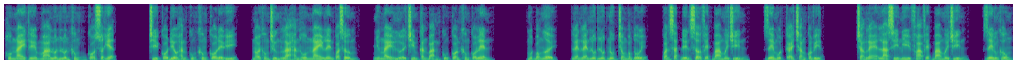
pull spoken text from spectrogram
hôm nay thế mà luôn luôn không có xuất hiện. Chỉ có điều hắn cũng không có để ý, nói không chừng là hắn hôm nay lên quá sớm, những n à y lười chim căn bản cũng còn không có lên. Một bóng người, lén lén lút lút nút trong bóng tối, quan sát đến sở phệt ba mươi chín, dê một cái trắng con vịt. Chẳng lẽ là xin y pha phệt ba mươi chín, dê đúng không?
